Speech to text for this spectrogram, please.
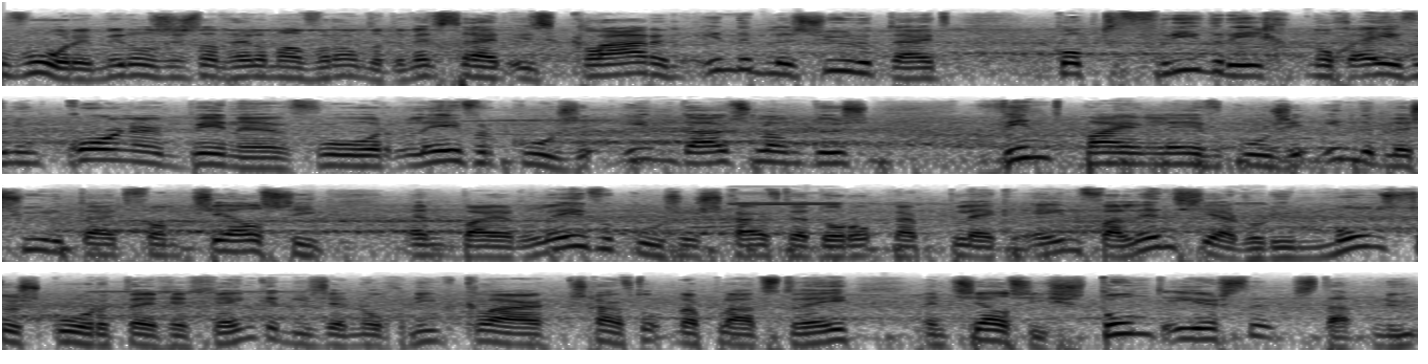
voor. Inmiddels is dat helemaal veranderd. De wedstrijd is klaar en in de blessuretijd kopt Friedrich nog even een corner binnen voor Leverkusen in Duitsland dus wint Bayern Leverkusen in de blessuretijd van Chelsea. En Bayern Leverkusen schuift daardoor op naar plek 1. Valencia door die monsterscoren tegen Genk. En die zijn nog niet klaar. Schuift op naar plaats 2. En Chelsea stond eerste. Staat nu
